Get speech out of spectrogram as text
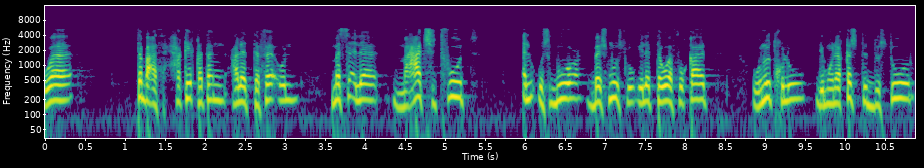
وتبعث حقيقة على التفاؤل. مسألة ما عادش تفوت الأسبوع باش نوصلوا إلى التوافقات وندخلوا لمناقشة الدستور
